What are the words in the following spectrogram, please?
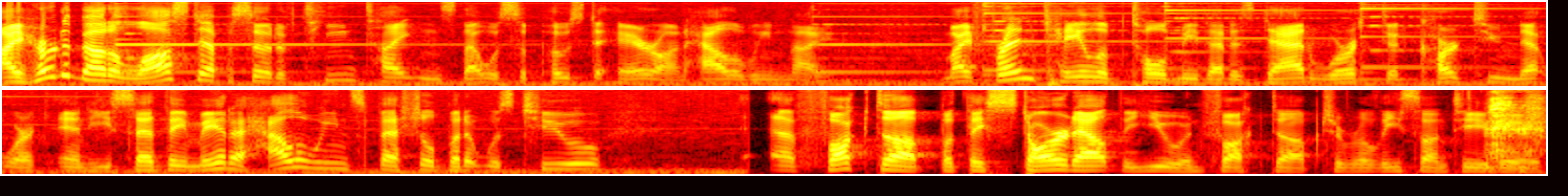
I heard about a lost episode of Teen Titans that was supposed to air on Halloween night. My friend Caleb told me that his dad worked at Cartoon Network and he said they made a Halloween special, but it was too uh, fucked up, but they starred out the U and fucked up to release on TV.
